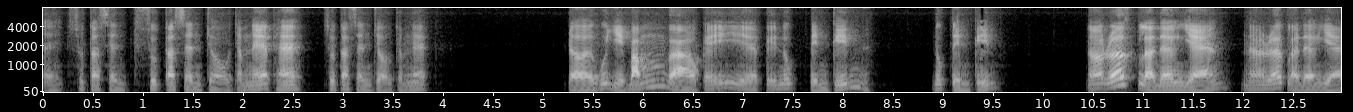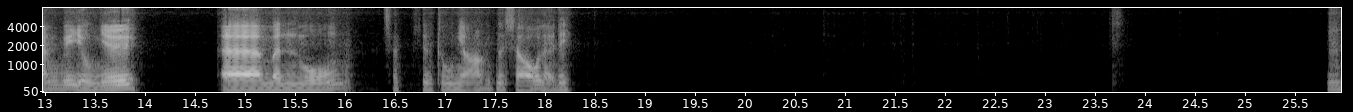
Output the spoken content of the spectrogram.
đây sutacentral.net ha. Sutacentral.net rồi quý vị bấm vào cái cái nút tìm kiếm nút tìm kiếm. Nó rất là đơn giản nó rất là đơn giản. Ví dụ như à, mình muốn sư thu nhỏ cái cửa sổ lại đi. Ừ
